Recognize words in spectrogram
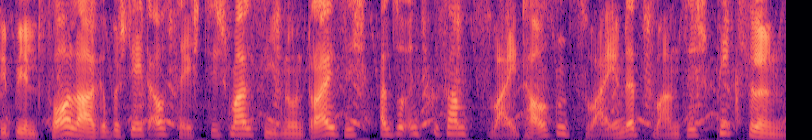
die Bildvorlage besteht aus 60x37, also insgesamt 2220 Pixeln.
